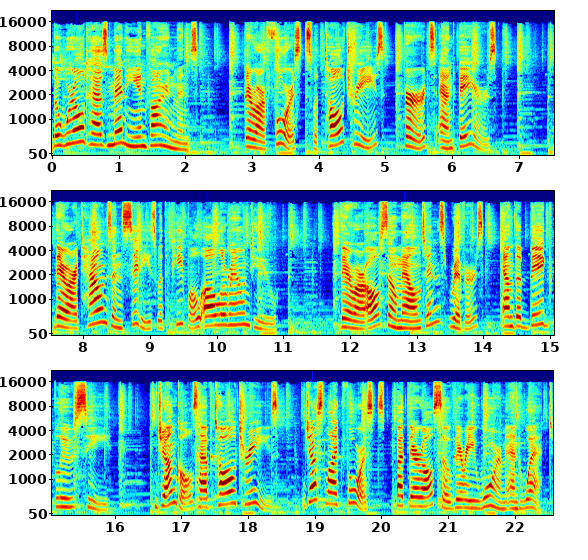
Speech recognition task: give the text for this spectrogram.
The world has many environments. There are forests with tall trees, birds, and bears. There are towns and cities with people all around you. There are also mountains, rivers, and the big blue sea. Jungles have tall trees, just like forests, but they're also very warm and wet.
